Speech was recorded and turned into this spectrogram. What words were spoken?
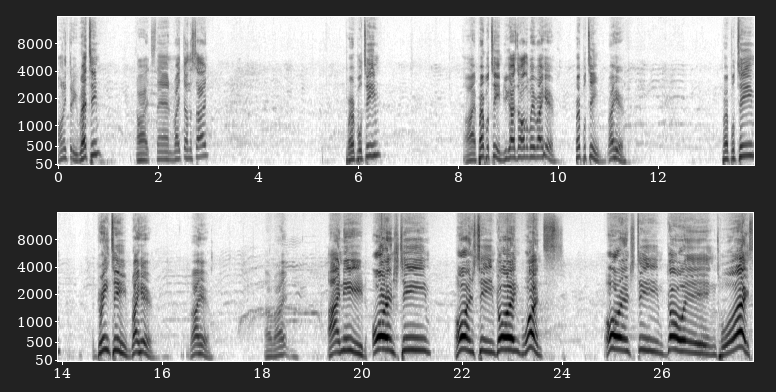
Only three. Red team. All right, stand right there on the side. Purple team. All right, purple team. You guys are all the way right here. Purple team, right here. Purple team, green team, right here, right here. All right. I need orange team, orange team going once, orange team going twice,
